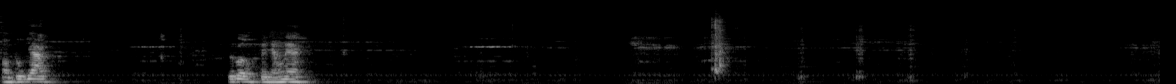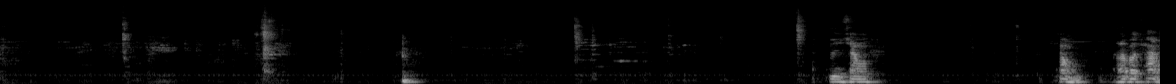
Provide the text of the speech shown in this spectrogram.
ซ่อมทุกอย่างหรือเบิ่งเป็นอย่างแน่เป็น ช่างช่างสารพัดช่าง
